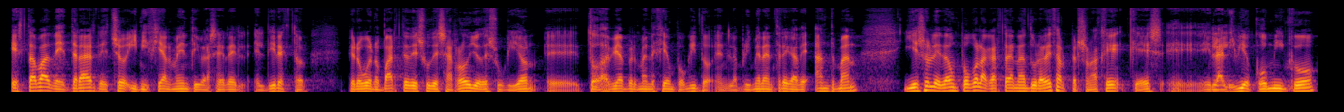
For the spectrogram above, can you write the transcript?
estaba detrás, de hecho, inicialmente iba a ser el, director, pero bueno, parte de su desarrollo, de su guion, eh, todavía permanecía un poquito en la primera entrega de Ant-Man, y eso le da un poco la carta de naturaleza al personaje que es eh, el alivio cómico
